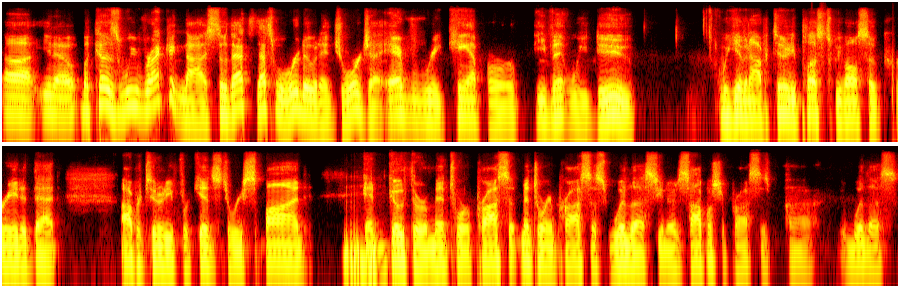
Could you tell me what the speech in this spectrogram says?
uh, you know, because we recognize. So that's that's what we're doing in Georgia. Every camp or event we do, we give an opportunity. Plus, we've also created that opportunity for kids to respond mm-hmm. and go through a mentor process, mentoring process with us. You know, discipleship process uh, with us.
